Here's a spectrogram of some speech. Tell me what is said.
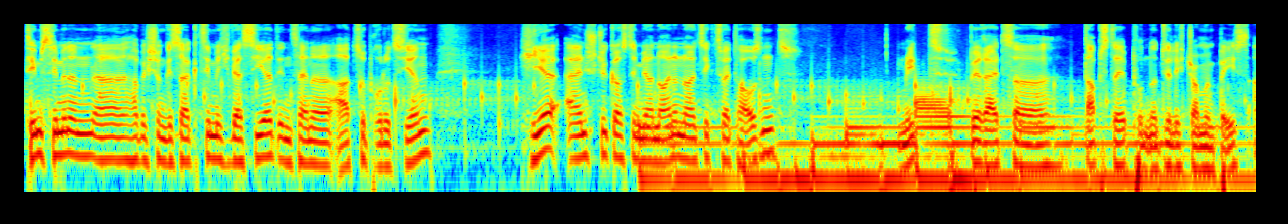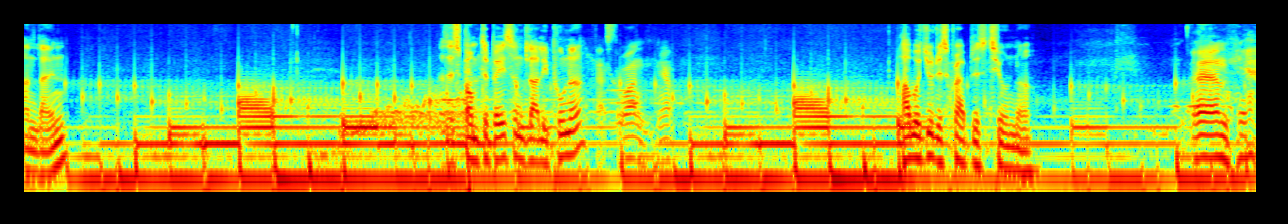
Tim Simonon, äh, habe ich schon gesagt, ziemlich versiert in seiner Art zu produzieren. Hier ein Stück aus dem Jahr 99, 2000 mit bereits äh, Dubstep und natürlich Drum and Bass Anleihen. Das ist Bomb the Bass und Lali Puna. That's the one, yeah. How would you describe this tune now? Um, yeah.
